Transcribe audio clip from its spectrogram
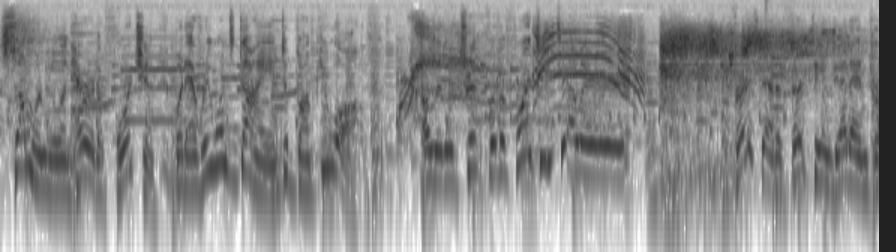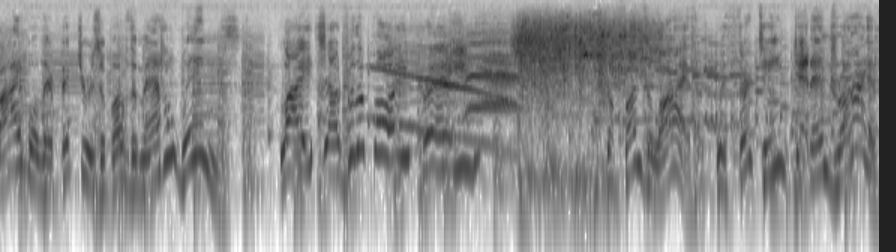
Someone will inherit a fortune, but everyone's dying to bump you off. A little trip for the fortune teller. First out of 13 Dead End Drive while their picture is above the mantle wins. Lights out for the boyfriend. The fun's alive with 13 Dead End Drive.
